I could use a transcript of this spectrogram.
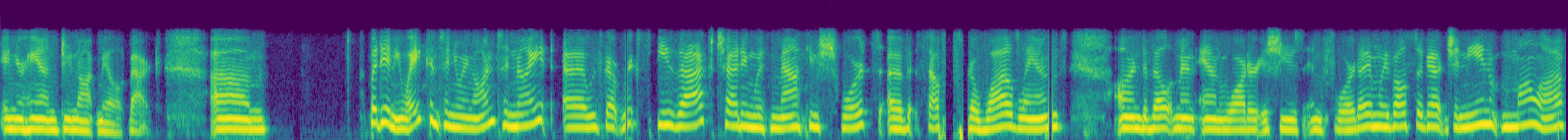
in your hand, do not mail it back. Um, but anyway, continuing on tonight, uh, we've got Rick Spisak chatting with Matthew Schwartz of South Florida Wildlands on development and water issues in Florida. And we've also got Jeanine Molloff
